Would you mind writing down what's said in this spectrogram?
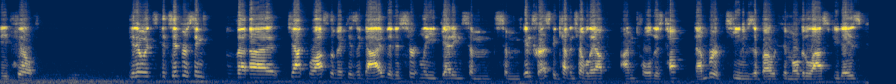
need filled. You know, it's, it's interesting that uh, Jack Roslovic is a guy that is certainly getting some some interest. And Kevin Cheveldayoff, I'm told, has talked a number of teams about him over the last few days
